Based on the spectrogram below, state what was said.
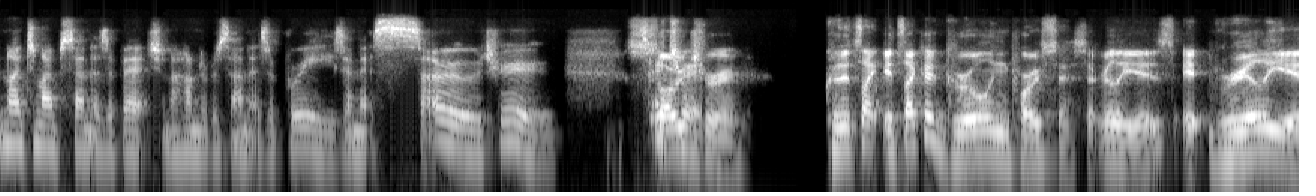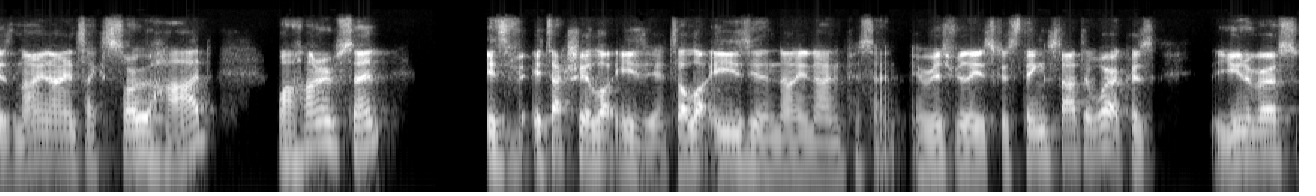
99% is a bitch and 100% is a breeze and it's so true so, so true because it's like it's like a grueling process it really is it really is 99 it's like so hard 100% is it's actually a lot easier. It's a lot easier than 99%. It really is because things start to work because the universe,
